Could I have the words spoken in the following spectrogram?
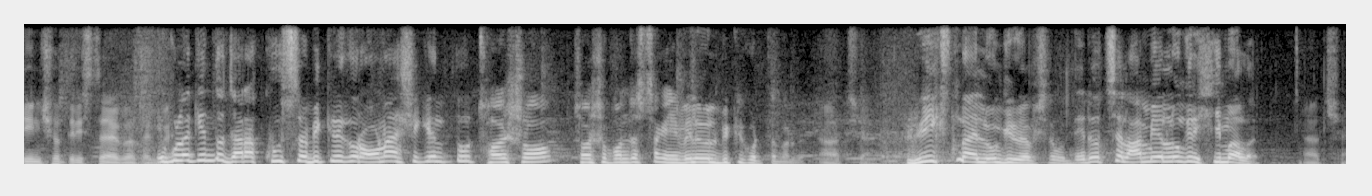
তিনশো তিরিশ টাকা করে এগুলো কিন্তু যারা খুচরা বিক্রি করে অনায়াসে কিন্তু ছয়শো ছয়শো পঞ্চাশ টাকা অ্যাভেলেবেল বিক্রি করতে পারবে। আচ্ছা। রিক্স নাই লুঙ্গির ব্যবসার মধ্যে। এটা হচ্ছে লামিয়া লুঙ্গির হিমালয়। আচ্ছা।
